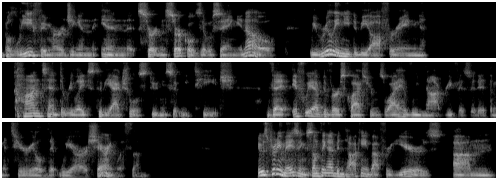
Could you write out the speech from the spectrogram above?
belief emerging in in certain circles that was saying, you know, we really need to be offering content that relates to the actual students that we teach that if we have diverse classrooms why have we not revisited the material that we are sharing with them? It was pretty amazing. Something i'd been talking about for years um,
